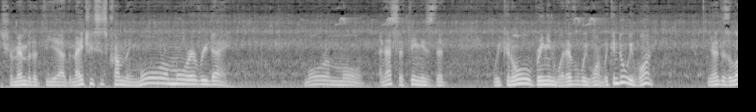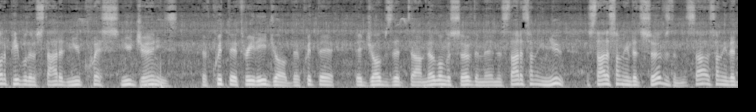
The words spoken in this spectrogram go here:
Just remember that the uh, the matrix is crumbling more and more every day, more and more. And that's the thing is that we can all bring in whatever we want. We can do what we want. You know, there's a lot of people that have started new quests, new journeys. They've quit their 3D job. They've quit their their jobs that um, no longer serve them and they've started something new. They've started something that serves them. They've started something that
